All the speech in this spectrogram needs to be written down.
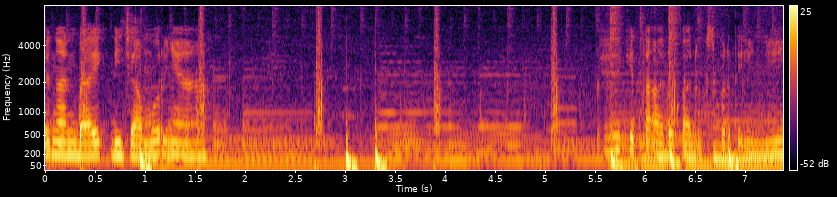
dengan baik di jamurnya. Oke kita aduk-aduk seperti ini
